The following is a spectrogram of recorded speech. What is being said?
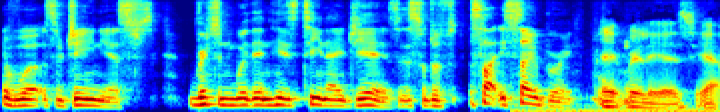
of works of genius written within his teenage years. It's sort of slightly sobering. It really is, yeah.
